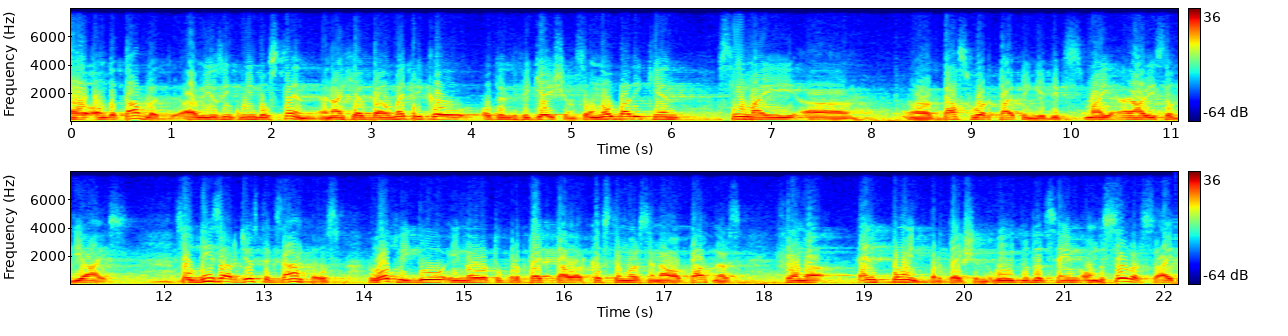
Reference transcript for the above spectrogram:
Uh, on the tablet, I'm using Windows 10, and I have biometrical authentication, so nobody can see my uh, uh, password typing it. It's my iris of the eyes. So these are just examples what we do in order to protect our customers and our partners from a endpoint protection. We do the same on the server side,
